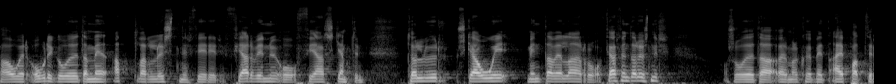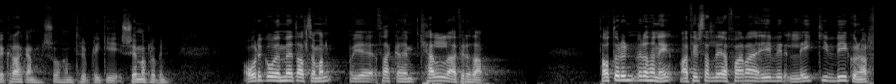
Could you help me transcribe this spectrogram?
þá er Origo auðvitað með allar lausnir fyrir fjárvinnu og fjárskemtun. Tölfur, skjái, myndavelar og fjárfundalausnir og svo auðvitað verður maður að kaupa einn iPad fyrir krakkan svo hann trubli ekki sömaklubin. Órigóið með þetta allt saman og ég þakka þeim kellaði fyrir það. Þátturinn verður þannig að fyrst allega fara yfir leiki vikunar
